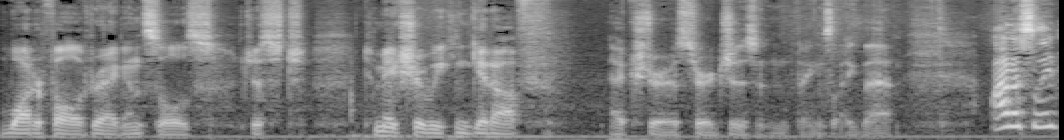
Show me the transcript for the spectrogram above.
Waterfall of Dragon Souls, just to make sure we can get off extra searches and things like that. Honestly,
